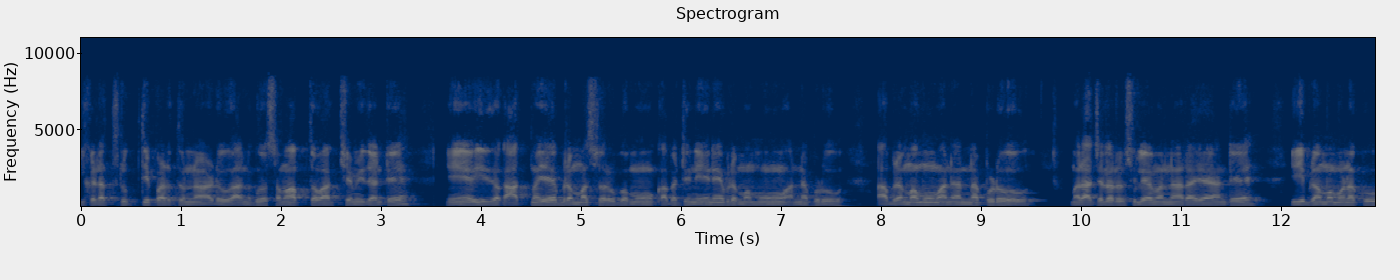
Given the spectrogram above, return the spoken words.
ఇక్కడ తృప్తి పడుతున్నాడు. అనుకో సమాప్త వాక్యం ఇదంటే ఏ ఇది ఒక ఆత్మయే బ్రహ్మస్వరూపము కాబట్టి నేనే బ్రహ్మము అన్నప్పుడు ఆ బ్రహ్మము అని అన్నప్పుడు మరి అచల ఋషులు ఏమన్నారయ్యా అంటే ఈ బ్రహ్మమునకు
